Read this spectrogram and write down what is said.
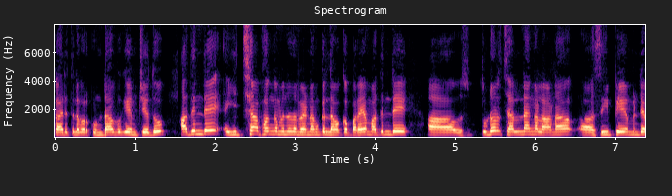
കാര്യത്തിൽ അവർക്ക് ഉണ്ടാവുകയും ചെയ്തു. അതിന്റെ ഇച്ഛാഭംഗം എന്ന് വേണമെങ്കിൽ നമുക്ക് പറയാം. അതിന്റെ തുടർ ചലനങ്ങളാണ് സി പി എമ്മിന്റെ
